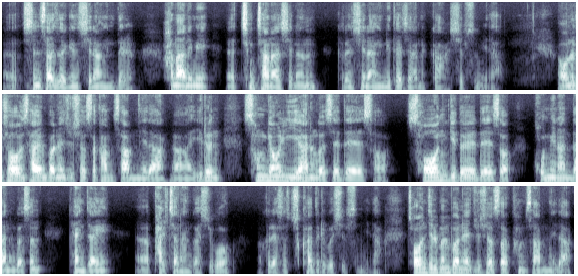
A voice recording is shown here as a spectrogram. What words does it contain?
어, 신사적인 신앙인들 하나님이 칭찬하시는 그런 신앙인이 되지 않을까 싶습니다. 오늘 좋은 사연 보내주셔서 감사합니다. 아, 이런 성경을 이해하는 것에 대해서 소원 기도에 대해서 고민한다는 것은 굉장히 어, 발전한 것이고 그래서 축하드리고 싶습니다. 좋은 질문 보내주셔서 감사합니다.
